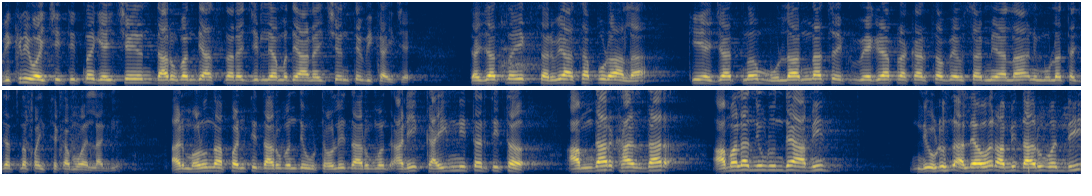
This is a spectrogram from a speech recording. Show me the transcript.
विक्री व्हायची तिथनं घ्यायचे आणि दारूबंदी असणाऱ्या जिल्ह्यामध्ये आणायचे आणि ते विकायचे. त्याच्यातनं एक सर्वे असा पुढं आला की याच्यातनं मुलांनाच एक वेगळ्या प्रकारचा व्यवसाय मिळाला आणि मुलं त्याच्यातनं पैसे कमवायला लागली. आणि म्हणून आपण ती दारूबंदी उठवली. दारूबंदी आणि काहींनी तर तिथं आमदार खासदार आम्हाला निवडून द्या. आम्ही निवडून आल्यावर आम्ही दारूबंदी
